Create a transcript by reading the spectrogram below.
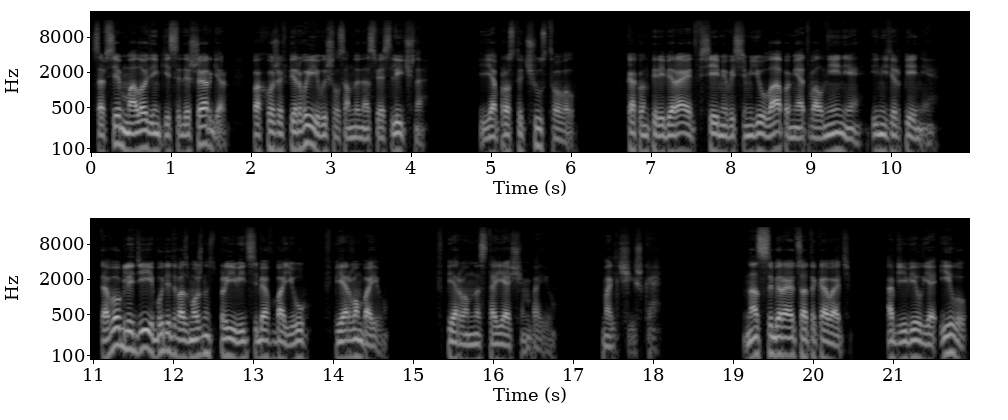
Совсем молоденький Седешаргер, похоже, впервые вышел со мной на связь лично. Я просто чувствовал, как он перебирает всеми восемью лапами от волнения и нетерпения. Того, гляди, и будет возможность проявить себя в бою, в первом бою. В первом настоящем бою. Мальчишка. «Нас собираются атаковать», — объявил я Илу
